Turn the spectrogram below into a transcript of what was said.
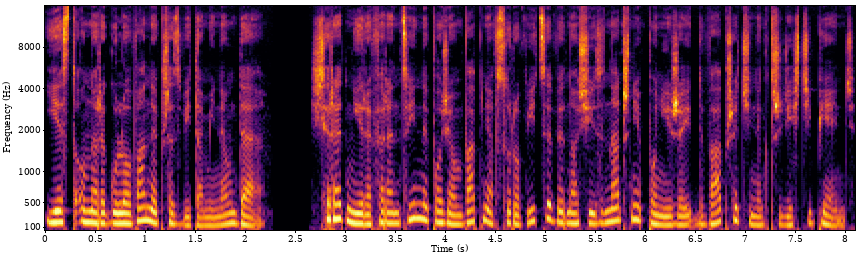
Jest on regulowany przez witaminę D. Średni referencyjny poziom wapnia w surowicy wynosi znacznie poniżej 2,35.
